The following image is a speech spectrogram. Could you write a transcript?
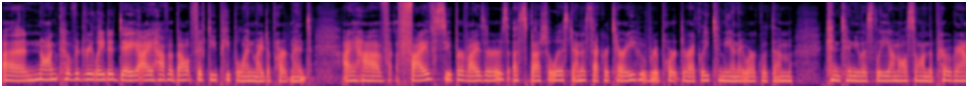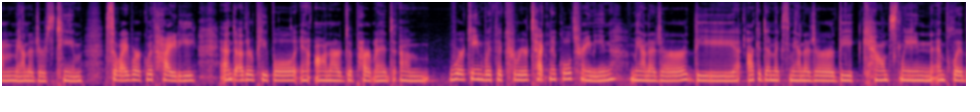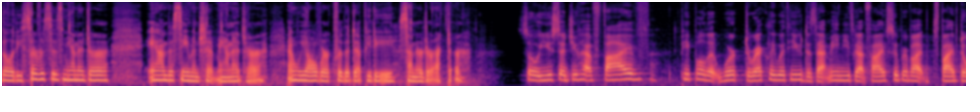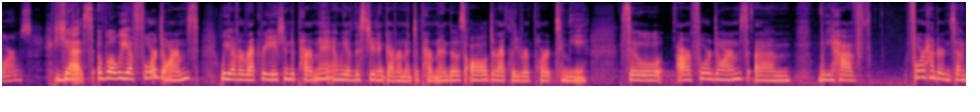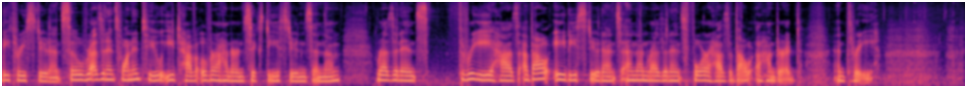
uh, non COVID related day, I have about 50 people in my department. I have five supervisors, a specialist, and a secretary who report directly to me, and I work with them continuously. I'm also on the program managers team. So I work with Heidi and other people in, on our department. Um, working with the career technical training manager, the academics manager, the counseling employability services manager, and the seamanship manager. And we all work for the deputy center director. So you said you have five people that work directly with you. Does that mean you've got five supervi- five dorms? Yes. Well, we have four dorms. We have a recreation department and we have the student government department. Those all directly report to me. So our four dorms, um, we have 473 students. So residents one and two each have over 160 students in them. Residents three has about 80 students, and then residence four has about 103.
